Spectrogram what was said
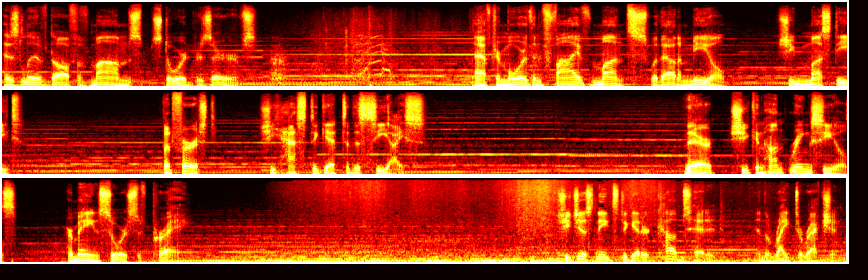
has lived off of mom's stored reserves. After more than five months without a meal, she must eat. But first, she has to get to the sea ice. There, she can hunt ring seals, her main source of prey. She just needs to get her cubs headed in the right direction.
